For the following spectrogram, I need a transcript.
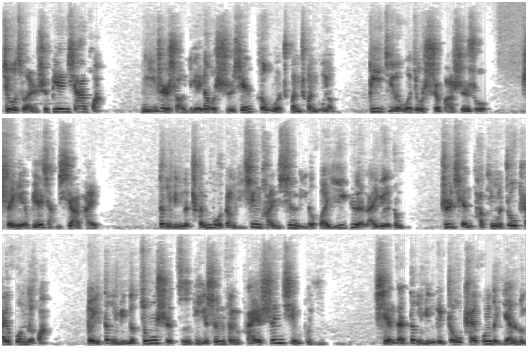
就算是编瞎话，你至少也要事先和我串串供要，逼急了我就实话实说，谁也别想下台。邓明的沉默让李兴汉心里的怀疑越来越重。之前他听了周开荒的话，对邓明的宗室子弟身份还深信不疑。现在邓明对周开荒的言论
